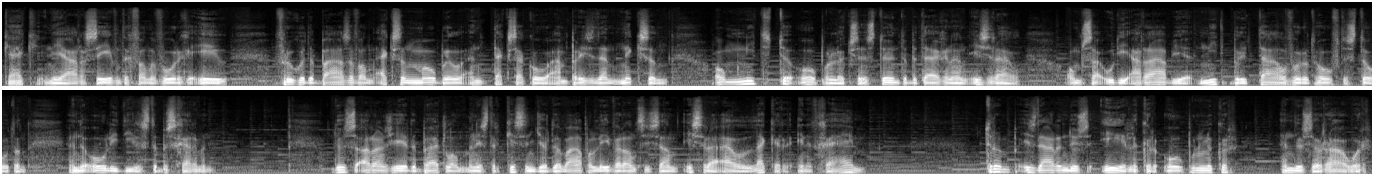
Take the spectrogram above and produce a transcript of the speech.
Kijk, in de jaren 70 van de vorige eeuw vroegen de bazen van ExxonMobil en Texaco aan president Nixon om niet te openlijk zijn steun te betuigen aan Israël, om Saoedi-Arabië niet brutaal voor het hoofd te stoten en de oliedeals te beschermen. Dus arrangeerde buitenlandminister Kissinger de wapenleveranties aan Israël lekker in het geheim. Trump is daarin dus eerlijker, openlijker en dus rauwer.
